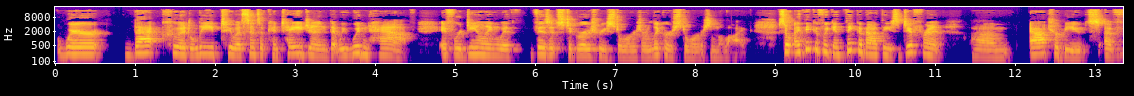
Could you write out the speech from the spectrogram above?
where that could lead to a sense of contagion that we wouldn't have if we're dealing with visits to grocery stores or liquor stores and the like. So I think if we can think about these different um, attributes of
